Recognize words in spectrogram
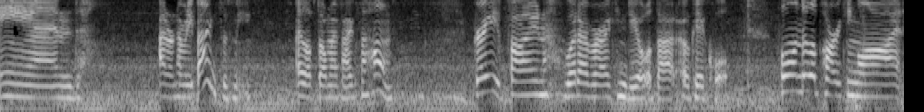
and I don't have any bags with me. I left all my bags at home. Great, fine, whatever, I can deal with that. Okay, cool. Pull into the parking lot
